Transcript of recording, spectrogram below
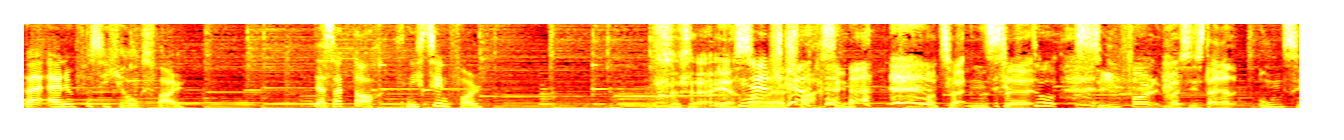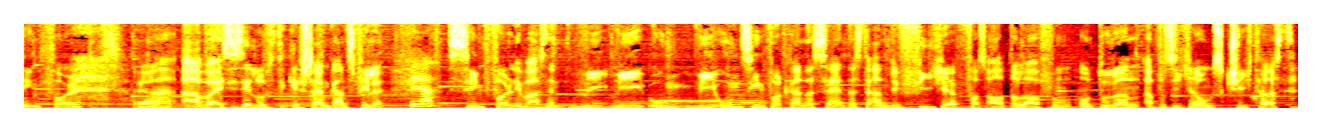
bei einem Versicherungsfall. Der sagt auch, ist nicht sinnvoll. Das ist erstens mal ein Schwachsinn und zweitens äh, sinnvoll. Was ist daran unsinnvoll? Ja, aber es ist eh lustig, es schreiben ganz viele. Ja. Sinnvoll, ich weiß nicht, wie, wie, un, wie unsinnvoll kann das sein, dass da an die Viecher vors Auto laufen und du dann eine Versicherungsgeschichte hast.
